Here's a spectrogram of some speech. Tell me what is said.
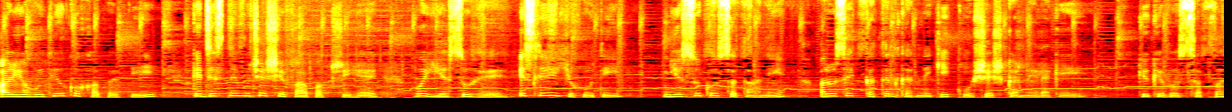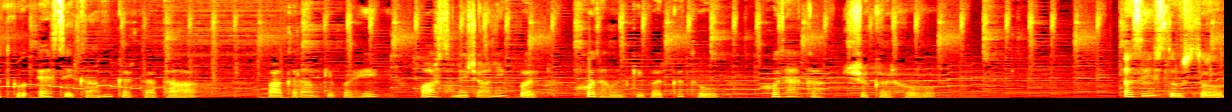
और यहूदियों को खबर दी कि जिसने मुझे शिफा बख्शी है, वो यसु है। इसलिए यहूदी यसु को सताने और उसे कत्ल करने की कोशिश करने लगे, क्योंकि वो सपत को ऐसे काम करता था। पाकलाम के पढ़े और सुने जाने पर खुदा उनकी बरकत हो, खुदा का शुक्र हो। अज़ीज़ दोस्तों,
